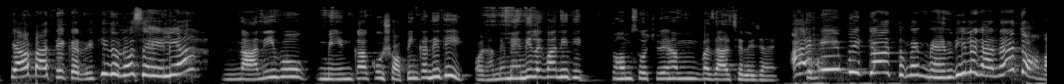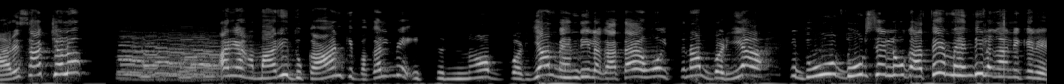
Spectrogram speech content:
क्या बातें कर रही थी दोनों सहेलियाँ? नानी वो मेनका को शॉपिंग करनी थी और हमें मेहंदी लगवानी थी तो हम सोच रहे हम बाज़ार चले जाएँ। अरे बेटा तुम्हें मेहंदी लगाना है तो हमारे साथ चलो। अरे हमारी दुकान के बगल में इतना बढ़िया मेहंदी लगाता है वो इतना बढ़िया कि दूर दूर से लोग आते हैं मेहंदी लगाने के लिए।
